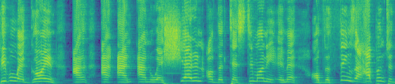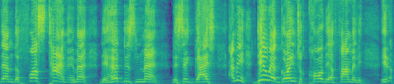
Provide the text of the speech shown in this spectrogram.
People were going and, and, and, and were sharing of the testimony, amen, of the things that happened to them the first time, amen. They heard this man. They said, guys, I mean, they were going to call their family. You know,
